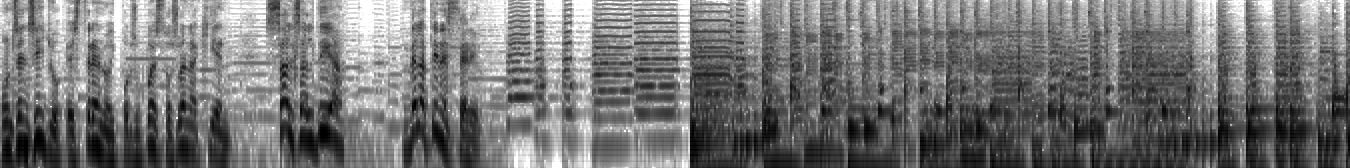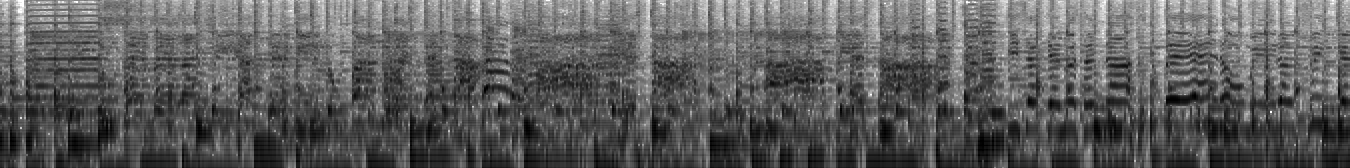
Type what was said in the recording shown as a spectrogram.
un sencillo estreno y por supuesto suena aquí en Salsa al Día de Latin Estéreo. Dices que no es en nada, pero mira el swing que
